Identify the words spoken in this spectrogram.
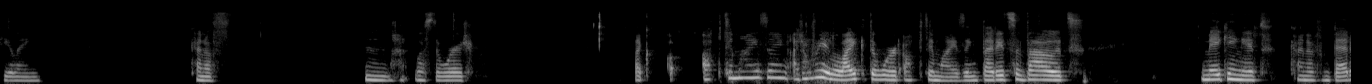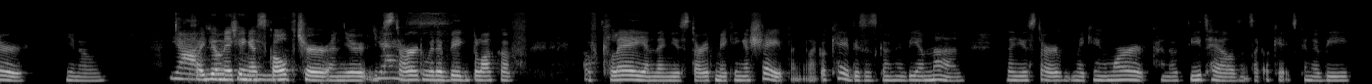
peeling. Kind of, mm, what's the word? Like optimizing. I don't really like the word optimizing, but it's about making it kind of better you know yeah it's like you're making you a sculpture and you you yes. start with a big block of of clay and then you start making a shape and you're like okay this is going to be a man then you start making more kind of details and it's like okay it's going to be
